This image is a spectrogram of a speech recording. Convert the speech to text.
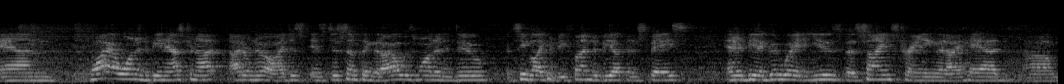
And why I wanted to be an astronaut, I don't know. I just it's just something that I always wanted to do. It seemed like it'd be fun to be up in space, and it'd be a good way to use the science training that I had um,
